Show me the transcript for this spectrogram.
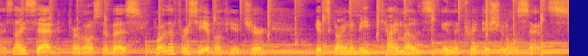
as I said, for most of us, for the foreseeable future, it's going to be timeouts in the traditional sense.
